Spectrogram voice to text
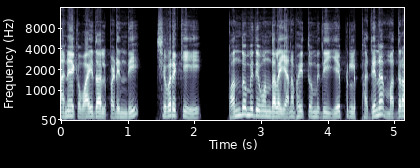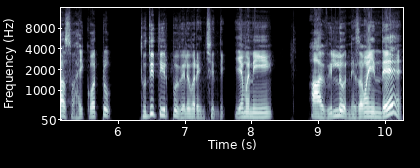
అనేక వాయిదాలు పడింది. చివరికి పంతొమ్మిది వందల ఎనభై తొమ్మిది ఏప్రిల్ పదిన మద్రాసు హైకోర్టు తుది తీర్పు వెలువరించింది. ఏమని? ఆ విల్లు నిజమైందే?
